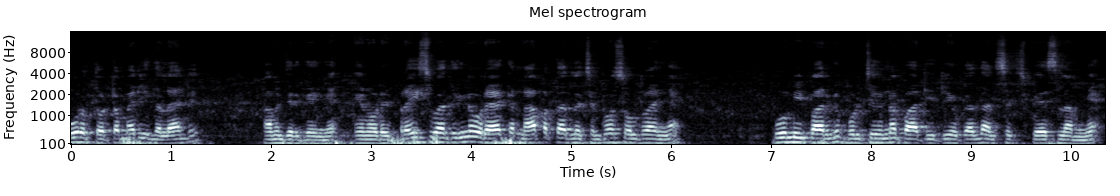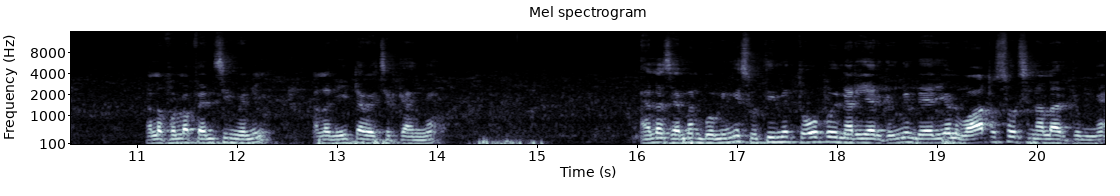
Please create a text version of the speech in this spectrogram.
ஊரை தொட்ட மாதிரி இந்த லேண்டு அமைஞ்சிருக்குங்க. என்னோடய ப்ரைஸ் பார்த்திங்கன்னா ஒரு ஏக்கர் நாற்பத்தாறு லட்சம் ரூபா சொல்கிறாங்க பூமி பாருங்கள் பிடிச்சதுன்னா பார்ட்டிகிட்டே உட்காந்து அனுசரித்து பேசலாமுங்க. நல்லா ஃபுல்லாக ஃபென்சிங் பண்ணி நல்லா நீட்டாக வச்சுருக்காங்க. நல்லா செம்மண் பூமிங்க. சுற்றியுமே தோப்பு நிறையா இருக்குதுங்க. இந்த ஏரியாவில் வாட்டர் சோர்ஸ் நல்லா இருக்குதுங்க.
